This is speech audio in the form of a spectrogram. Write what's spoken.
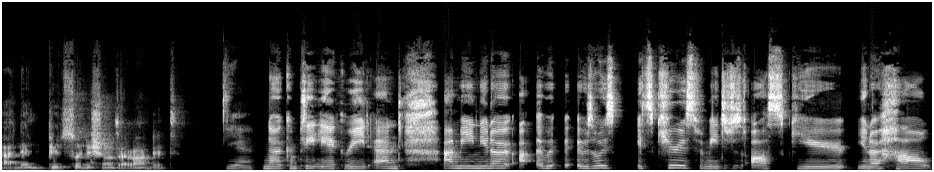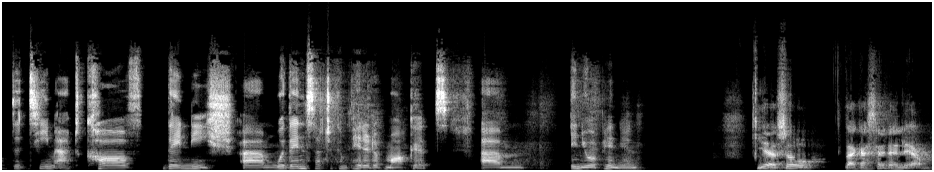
and then build solutions around it. Yeah, no, completely agreed. And I mean, you know, it was always, it's curious for me to just ask you, you know, how did Team Apt carve their niche um, within such a competitive market, um, in your opinion? Yeah, so like I said earlier,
